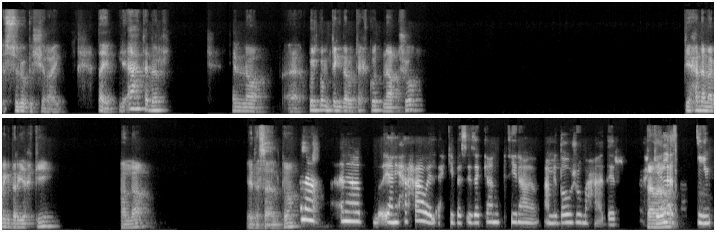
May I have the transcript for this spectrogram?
السلوك الشرائي. طيب لأعتبر إنه آه، كلكم تقدروا تحكوا تناقشوا. في حدا ما بيقدر يحكي؟ هلا إذا سألته. أنا أنا يعني ححاول أحكي بس إذا كانوا كثير عم عم يضوجوا ما حقدر. أحكي هلأ تمام. ساعتين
